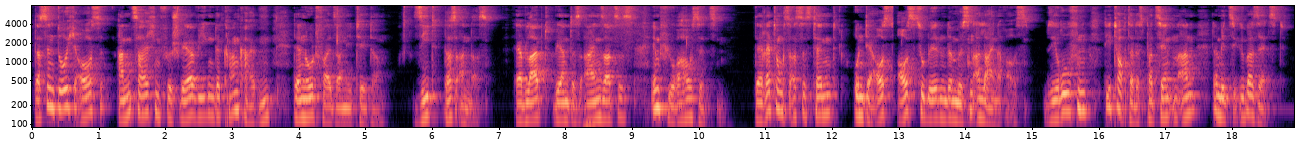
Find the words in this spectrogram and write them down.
Das sind durchaus Anzeichen für schwerwiegende Krankheiten der Notfallsanitäter. Sieht das anders. Er bleibt während des Einsatzes im Führerhaus sitzen. Der Rettungsassistent und der Aus Auszubildende müssen alleine raus. Sie rufen die Tochter des Patienten an, damit sie übersetzt.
